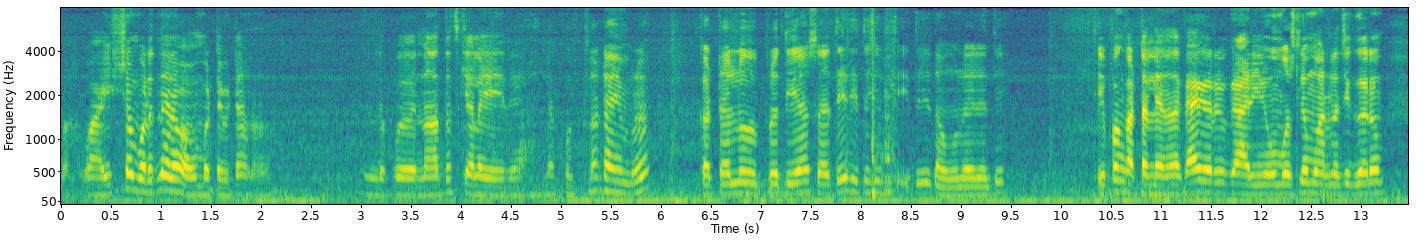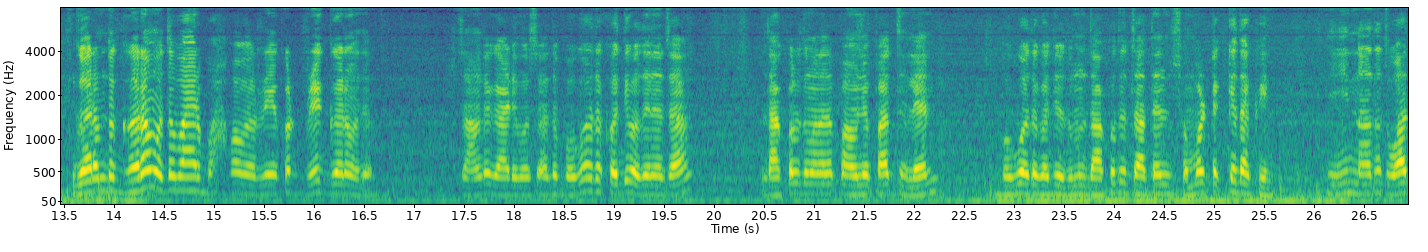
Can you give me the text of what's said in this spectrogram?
बाबा आयुष्य मरत नाही ना बाबा मट्टा बिट्टा ना प- नादच केला ये रे कुठला टाइम र? कटालो प्रतिया ते तिथे तिथे धावून राहिले ते. ते पण कटाले ना. काय करू? गाडी बसले मारण्याचे गरम. गरम तर गरम होतं बाहेर. बाबा रेकॉर्ड ब्रेक गरम होतं. जाऊन दे गाडी बसू. आता बघू आता कधी होतं याचा दाखवलं तुम्हाला आता पावणे पाच झाल्यान बघू आता कधी होतं. मग दाखवतो जाताना शंभर टक्के दाखवीन. ही नादात वाद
